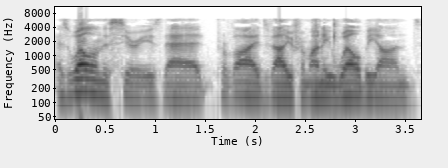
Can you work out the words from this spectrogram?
as well in this series that provides value for money well beyond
